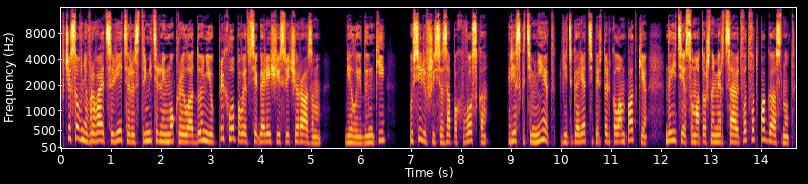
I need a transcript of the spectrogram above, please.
в часовню врывается ветер и стремительной мокрой ладонью прихлопывает все горящие свечи разом. Белые дымки, усилившийся запах воска, Резко темнеет, ведь горят теперь только лампадки, да и те суматошно мерцают, вот-вот погаснут.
